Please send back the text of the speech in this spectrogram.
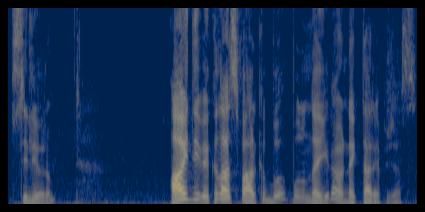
Siliyorum. ID ve class farkı bu. Bununla ilgili örnekler yapacağız.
